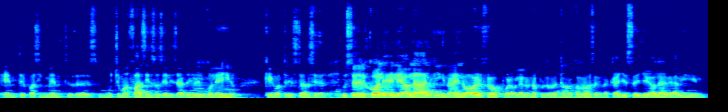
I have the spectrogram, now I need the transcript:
gente fácilmente, o sea, es mucho más fácil socializar en el colegio que en otra instancia. Usted en el cole le habla a alguien y nadie lo va a ver feo por hablarle a una persona que no conoce. En la calle usted llega a hablar a alguien y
